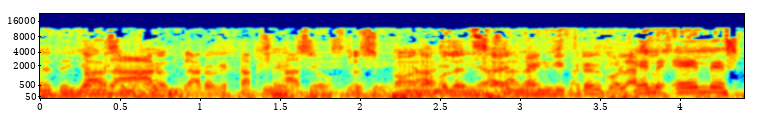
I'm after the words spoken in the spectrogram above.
Desde ya No, claro, claro que está fijazo. sí, sí, Pues sí. pongámosle Ya- el ya está site. en la 23 lista. golazos. Él, él es,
